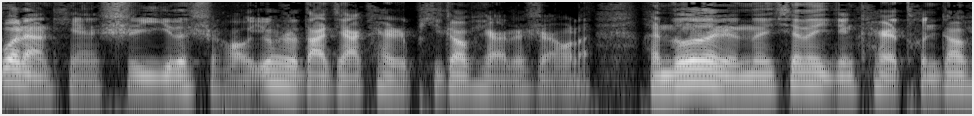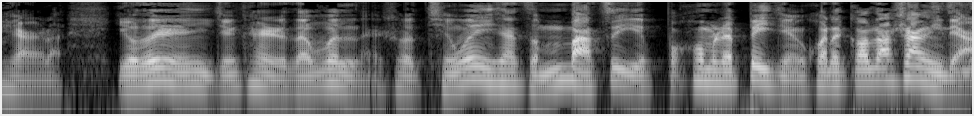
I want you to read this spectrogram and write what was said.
过两天十一的时候，又是大家开始 P 照片的时候了。很多的人呢，现在已经开始囤照片了。有的人已经开始在问了，说：“请问一下，怎么把自己后面的背景换的高大上一点？”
